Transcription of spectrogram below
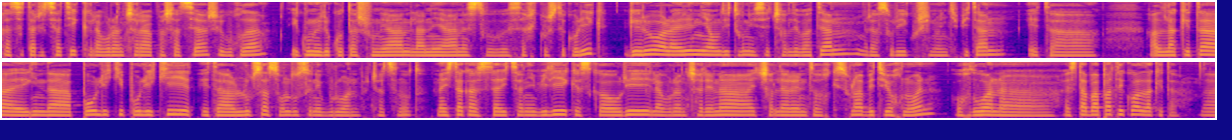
kazetaritzatik laborantxara pasatzea, segur da. Egun tasunean, lanean, ez du zer ikustekorik. Gero, ala ere, nia honditu niz etxalde batean, beraz hori ikusi nuen tipitan, eta aldaketa eginda poliki-poliki eta luxa zondu zen eburuan, pentsatzen dut. Naizta kazetaritzan ibilik, ezka hori laborantxarena etxaldearen eta horkizuna beti hor nuen. Hor duan, uh, ez da bapateko aldaketa, da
